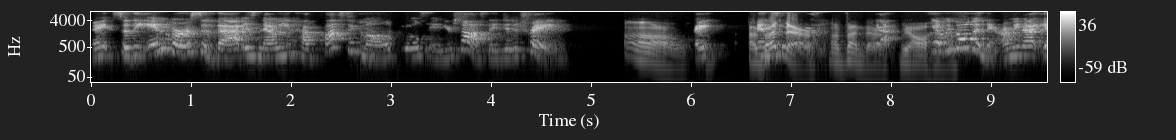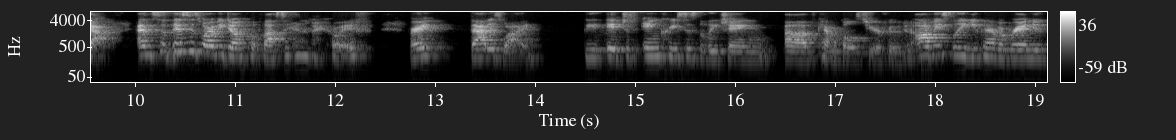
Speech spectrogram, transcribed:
Right. So the inverse of that is now you have plastic molecules in your sauce. They did a trade. Oh. Right. I've and been so, there. I've been there. Yeah. We all Yeah, we've all been there. I mean, I, yeah. And so this is why we don't put plastic in the microwave, right? That is why it just increases the leaching of chemicals to your food. And obviously, you can have a brand new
